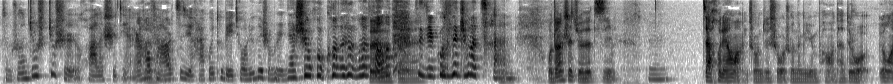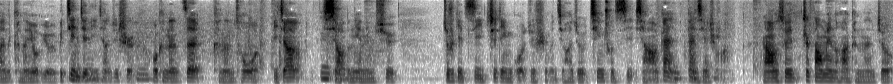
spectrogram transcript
怎么说呢？就是就是花了时间，然后反而自己还会特别焦虑，为什么人家生活过得那么对好，自己过得这么惨？我当时觉得自己，嗯，在互联网中，就是我说那个云朋友，他对我用来的可能有有一个间接的影响，就是我可能在可能从我比较小的年龄去，就是给自己制定过就是什么计划，就清楚自己想要干干些什么，然后所以这方面的话，可能就。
